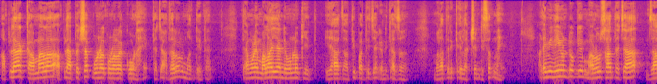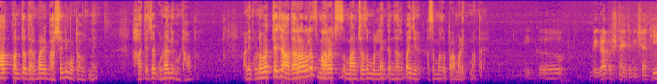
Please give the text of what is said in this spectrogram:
आपल्या कामाला आपल्या अपेक्षा पूर्ण करणारा कोण आहे त्याच्या आधारावर मत देत आहेत त्यामुळे मला या निवडणुकीत या जातीपातीच्या गणिताचं मला तरी काही लक्षण दिसत नाही. आणि मी नाही म्हणतो की माणूस हा त्याच्या जात पंथ धर्म आणि भाषेने मोठा होत नाही. हा त्याच्या गुणांनी मोठा होतो. आणि गुणवत्तेच्या आधारावरच महाराष्ट्र माणसाचं मूल्यांकन झालं पाहिजे असं माझं प्रामाणिक मत आहे. वेगळा प्रश्न आहे याच्यापेक्षा की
